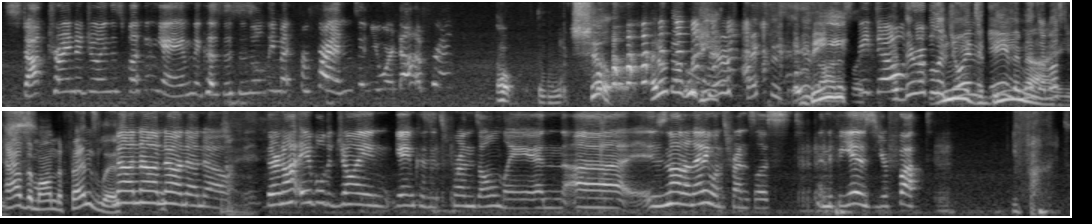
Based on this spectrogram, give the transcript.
Stop trying to join this fucking game because this is only meant for friends and you are not a friend. Oh, chill. I don't know who Sheriff Texas is. Be- honestly. We don't. If they're able to You join the to game, be that means I must have them on the friends list. No, no, no, no, no. They're not able to join game because it's friends only, and uh, he's not on anyone's friends list. And if he is, you're fucked. You fucked.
